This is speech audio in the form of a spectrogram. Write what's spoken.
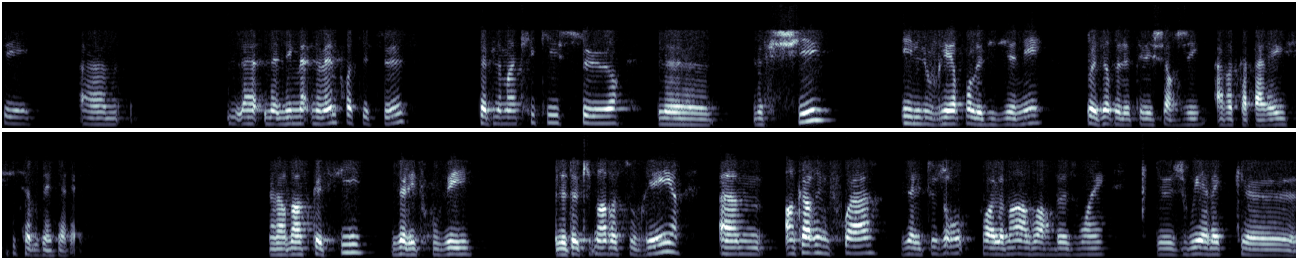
c'est le même processus, simplement cliquer sur le, fichier et l'ouvrir pour le visionner, choisir de le télécharger à votre appareil si ça vous intéresse. Alors, dans ce cas-ci, vous allez trouver, le document va s'ouvrir. Euh, encore une fois, vous allez toujours probablement avoir besoin de jouer avec euh,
